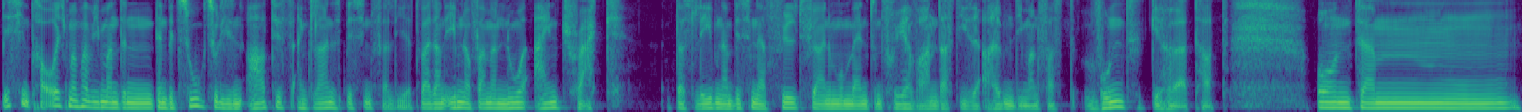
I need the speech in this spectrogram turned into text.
bisschen traurig manchmal, wie man den, den Bezug zu diesen Artists ein kleines bisschen verliert, weil dann eben auf einmal nur ein Track das Leben ein bisschen erfüllt für einen Moment. Und früher waren das diese Alben, die man fast wund gehört hat. Und ähm,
